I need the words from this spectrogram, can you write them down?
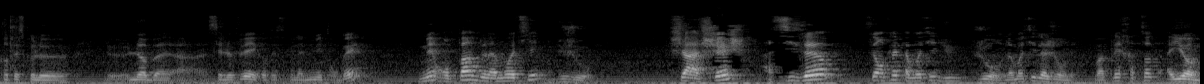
quand est-ce que le- l'aube s'est levée et quand est-ce que la nuit est tombée. Mais on parle de la moitié du jour. Shah Shesh, à 6 heures, c'est en fait la moitié du jour, la moitié de la journée. On va appeler Chatzot Ayom,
